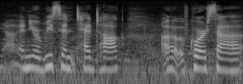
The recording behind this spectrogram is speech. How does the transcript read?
yeah. And your recent TED talk uh, of course, uh,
